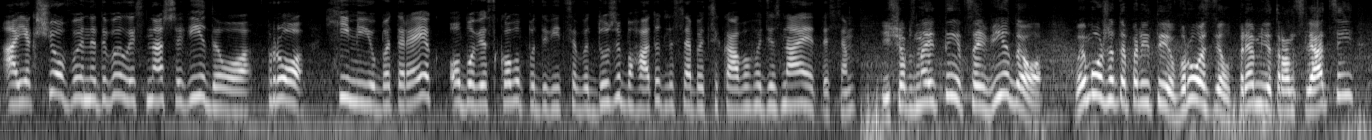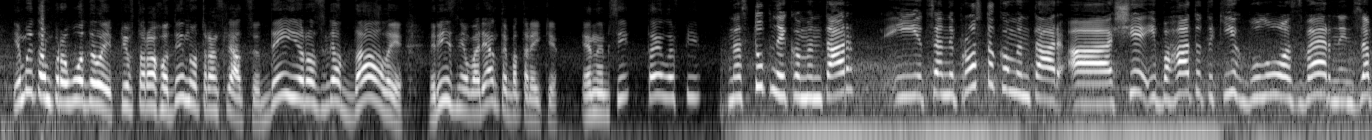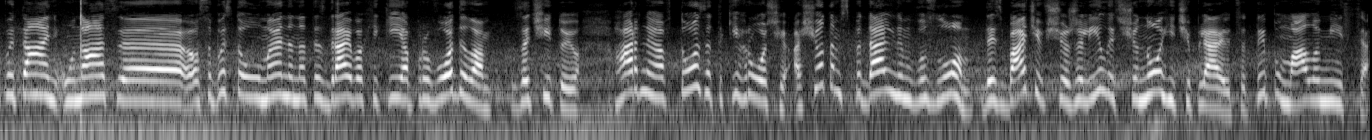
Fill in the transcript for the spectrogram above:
А якщо ви не дивились наше відео про хімію батарейок, обов'язково подивіться. Ви дуже багато для себе цікавого дізнаєтеся. І щоб знайти це відео, ви можете перейти в розділ прямі трансляції, і ми там проводили півтора годину трансляцію, де і розглядали різні варіанти батарейки NMC та LFP. Наступний коментар, і це не просто коментар, а ще і багато таких було звернень, запитань у нас е, особисто у мене на тест-драйвах, які я проводила. Зачитую гарне авто за такі гроші. А що там з педальним вузлом? Десь бачив, що жалілись, що ноги чіпляються, типу мало місця.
